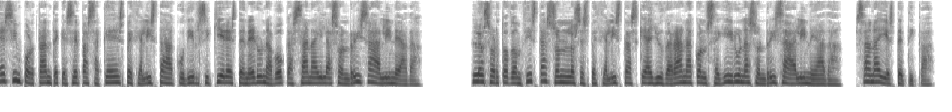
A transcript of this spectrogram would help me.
es importante que sepas a qué especialista acudir si quieres tener una boca sana y la sonrisa alineada. Los ortodoncistas son los especialistas que ayudarán a conseguir una sonrisa alineada, sana y estética.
